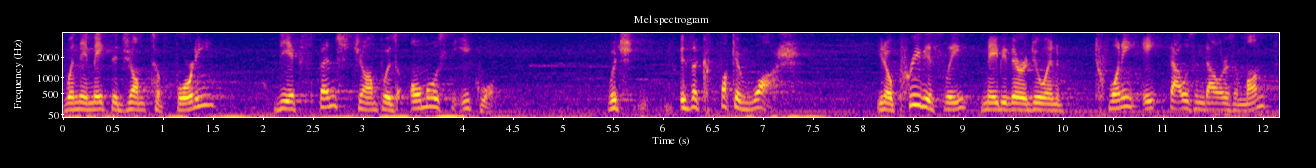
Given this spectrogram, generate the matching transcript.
when they make the jump to forty, the expense jump was almost equal, which is a fucking wash. You know, previously maybe they were doing twenty-eight thousand dollars a month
